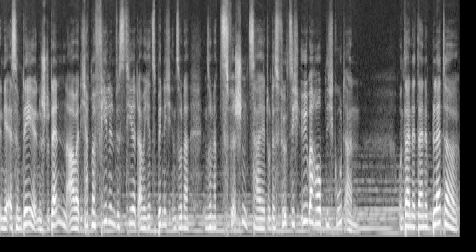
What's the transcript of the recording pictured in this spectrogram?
in die SMD, in die Studentenarbeit. Ich habe mal viel investiert, aber jetzt bin ich in so, einer, in so einer Zwischenzeit und es fühlt sich überhaupt nicht gut an. Und deine, deine Blätter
